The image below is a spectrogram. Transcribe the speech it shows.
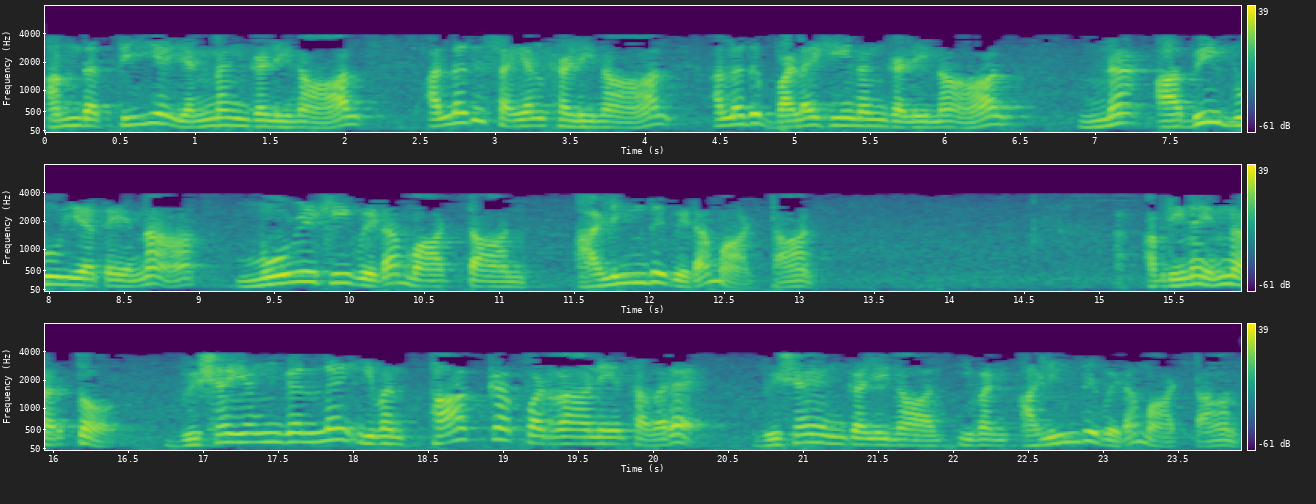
அந்த தீய எண்ணங்களினால் அல்லது செயல்களினால் அல்லது பலகீனங்களினால் ந அபிபூயதேனா மூழ்கி விட மாட்டான் அழிந்து விட மாட்டான். அப்படின்னா என்ன அர்த்தம்? விஷயங்கள்ல இவன் தாக்கப்படுறானே தவிர விஷயங்களினால் இவன் அழிந்து விட மாட்டான்.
